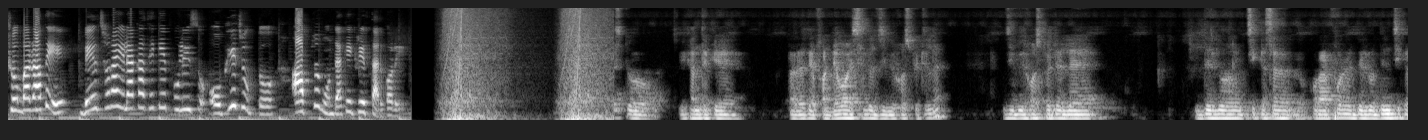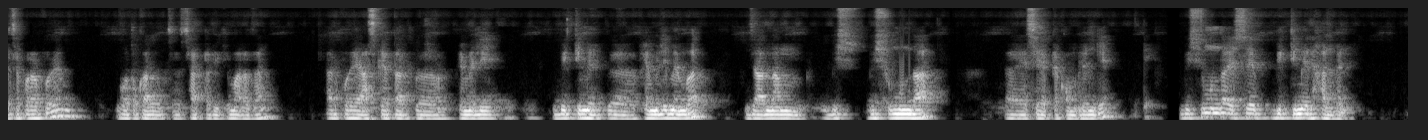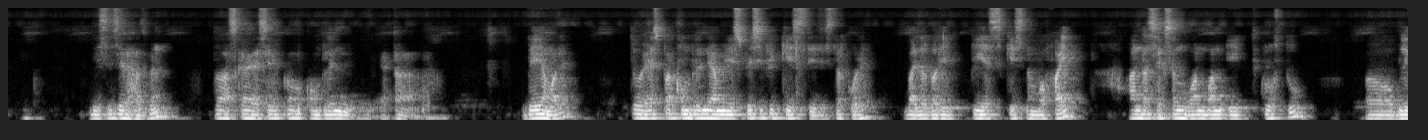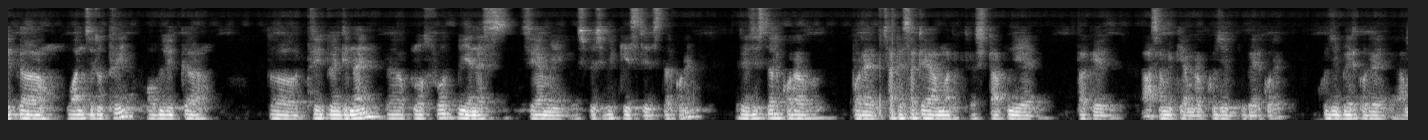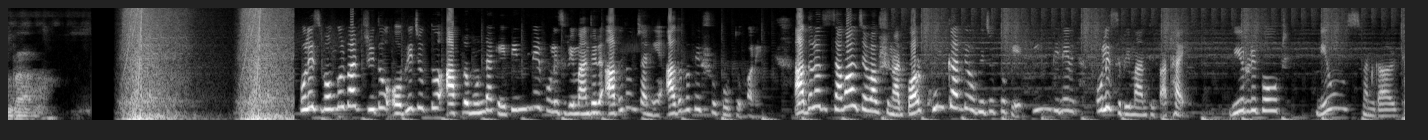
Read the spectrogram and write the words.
সোমবার রাতে বেলছড়া এলাকা থেকে পুলিশ অভিযুক্ত আপ্ত মুন্ডাকে গ্রেফতার করে। তো এখান থেকে তাদের রেফার দেওয়া হয়েছিল জিবি হসপিটালে। জিবি হসপিটালে দীর্ঘ চিকিৎসা করার পরে দীর্ঘদিন চিকিৎসা করার পরে গতকাল সাত তারিখে মারা যান। তারপরে আজকে তার ফ্যামিলি ভিকটিমের ফ্যামিলি মেম্বার যার নাম বিশ্ব আহ, এসে একটা কমপ্লেন দিয়ে। বিশ্বমুন্দা এসে ভিকটিমের হাজব্যান্ড ডিসিজের হাজব্যান্ড তো আজকে এসে কমপ্লেন একটা দেয় আমাদের। তো অ্যাজ পার কমপ্লেনে আমি স্পেসিফিক কেস রেজিস্টার করে, Bazarbari PS case number five under section one one eight close two oblique one zero three oblique three twenty nine close four BNS সে আমি স্পেসিফিক কেস রেজিস্টার করে। Register করার পরে সাথে সাথে আমার staff নিয়ে তাকে আসামিকে আমরা খুঁজে বের করে, খুঁজে বের করে আমরা পুলিশ মঙ্গলবার ধৃত অভিযুক্ত আপ্র মুন্ডাকে তিন দিনের পুলিশ রিমান্ডের আবেদন জানিয়ে আদালতে সুপর্দ করে। আদালত সওয়াল জবাব শোনার পর খুনকাণ্ডে অভিযুক্তকে তিন দিনের পুলিশ রিমান্ডে পাঠায়। Bureau report, news vanguard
